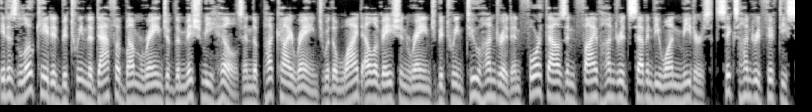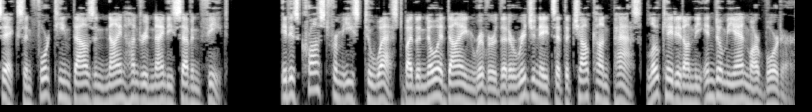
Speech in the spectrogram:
It is located between the Dapha Bum range of the Mishmi Hills and the Patkai range with a wide elevation range between 200 and 4,571 metres 656 and 14,997 feet. It is crossed from east to west by the Noa Dihing River that originates at the Chaukan Pass, located on the Indo-Myanmar border.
